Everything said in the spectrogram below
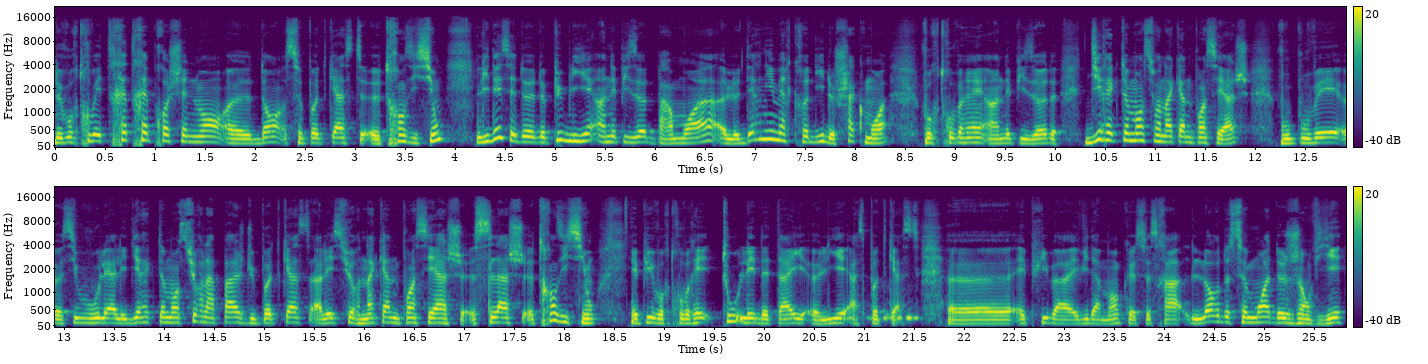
de vous retrouver très très prochainement euh, dans ce podcast euh, Transition. L'idée, c'est de, de, publier un épisode par mois. Le dernier mercredi de chaque mois, vous retrouverez un épisode directement sur nakan.ch. Vous pouvez, si vous voulez aller directement sur la page du podcast, aller sur nakan.ch slash transition. Et puis, vous retrouverez tous les détails liés à ce podcast. et puis, bah, évidemment que ce sera lors de ce mois de janvier,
